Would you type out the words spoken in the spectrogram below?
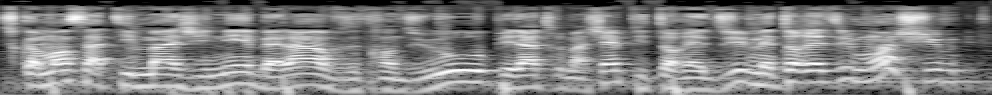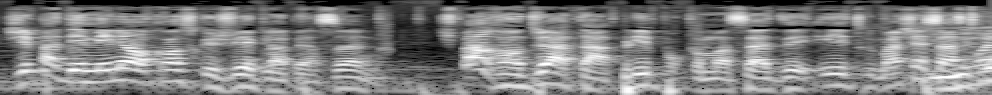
tu commences à t'imaginer, ben là, vous êtes rendu où, puis là, truc machin, puis t'aurais dû, mais t'aurais dû, moi, je suis, j'ai pas démêlé encore ce que je vis avec la personne. Je suis pas rendu à t'appeler pour commencer à dire, hé, truc machin, ça se trouve.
